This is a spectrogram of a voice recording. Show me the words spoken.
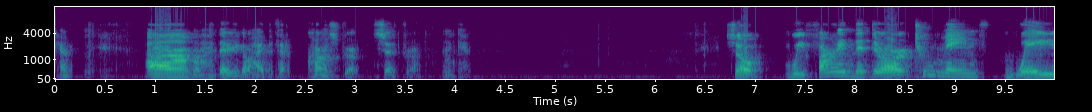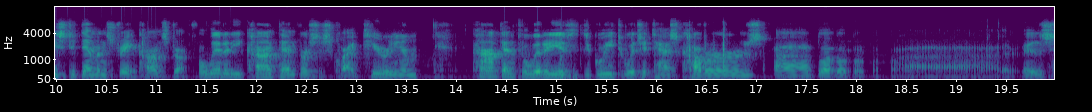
Okay? Um, there you go, hypothetical construct, etc. Okay. So we find that there are two main ways to demonstrate construct validity, content versus criterion. Content validity is the degree to which a test covers, uh, blah, blah, blah, blah, blah. There it is.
